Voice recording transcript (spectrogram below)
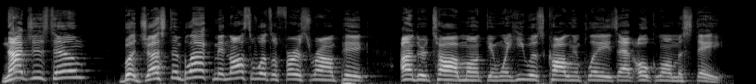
Not just him, but Justin Blackmon also was a first round pick under Todd Monken when he was calling plays at Oklahoma State.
